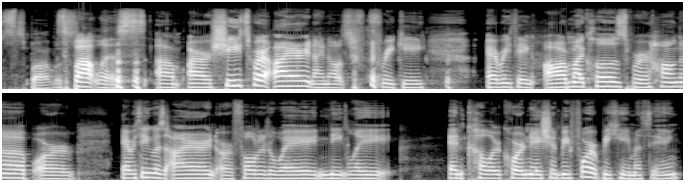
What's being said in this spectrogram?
spotless. spotless. um, our sheets were ironed. I know it's freaky. Everything, all my clothes were hung up, or everything was ironed or folded away neatly in color coordination before it became a thing.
